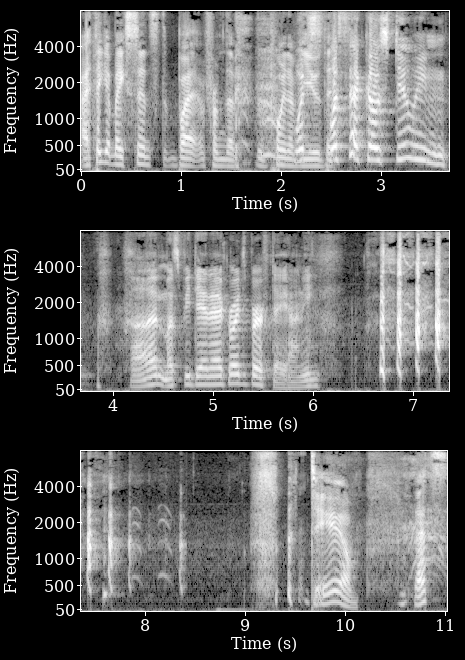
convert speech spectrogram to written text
I think it makes sense, by, from the, the point of view What's, that what's that ghost doing? Uh, it must be Dan Aykroyd's birthday, honey. Damn, that's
